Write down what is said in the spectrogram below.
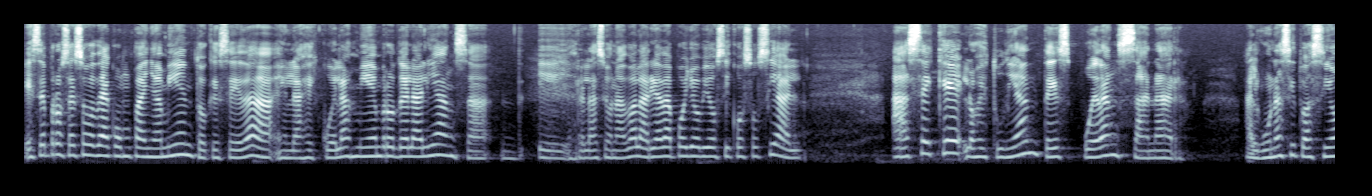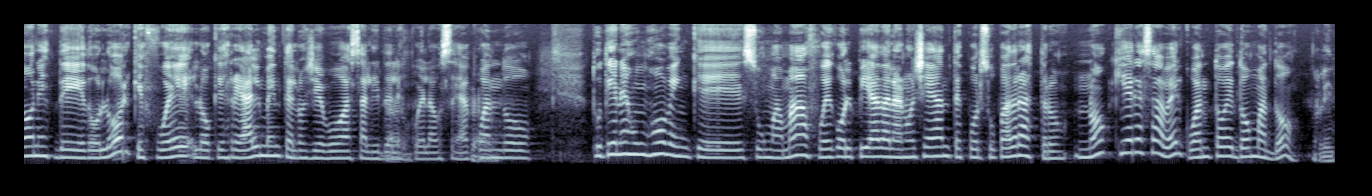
ese proceso de acompañamiento que se da en las escuelas miembros de la alianza eh, relacionado al área de apoyo biopsicosocial hace que los estudiantes puedan sanar algunas situaciones de dolor que fue lo que realmente los llevó a salir de la escuela. O sea, claro. cuando tú tienes un joven que su mamá fue golpeada la noche antes por su padrastro, no quiere saber cuánto es 2 más 2. No, le-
